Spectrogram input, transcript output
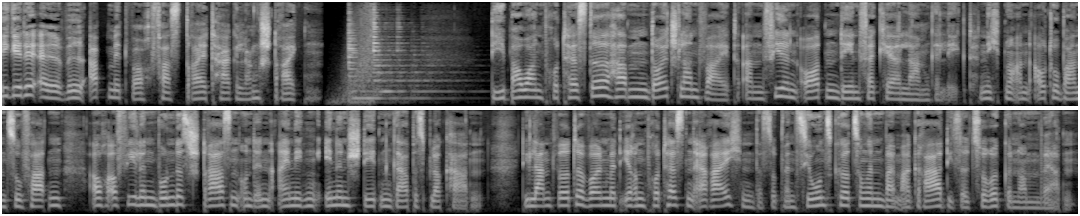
Die GDL will ab Mittwoch fast drei Tage lang streiken. Die Bauernproteste haben deutschlandweit an vielen Orten den Verkehr lahmgelegt. Nicht nur an Autobahnzufahrten, auch auf vielen Bundesstraßen und in einigen Innenstädten gab es Blockaden. Die Landwirte wollen mit ihren Protesten erreichen, dass Subventionskürzungen beim Agrardiesel zurückgenommen werden.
